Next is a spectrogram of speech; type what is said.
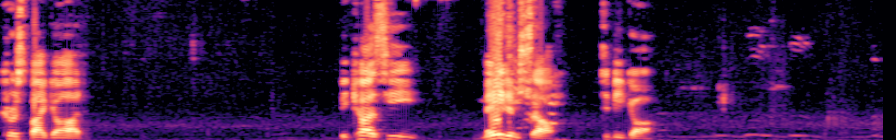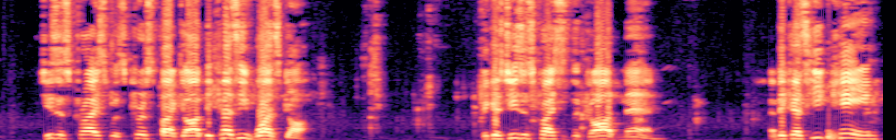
cursed by God because he made himself to be God. Jesus Christ was cursed by God because he was God. Because Jesus Christ is the God man. And because he came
